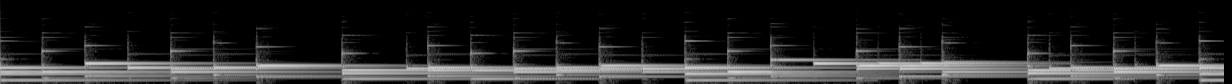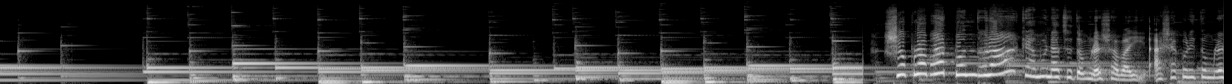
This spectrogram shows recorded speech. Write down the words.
you আছো তোমরা সবাই। আশা করি তোমরা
